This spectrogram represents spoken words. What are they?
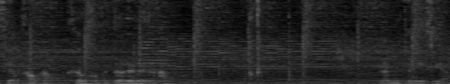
เสียบเข้ากับเครื่องคอมพิวเตอร์ได้เลยนะครับ แล้วมันจะมีเสียง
